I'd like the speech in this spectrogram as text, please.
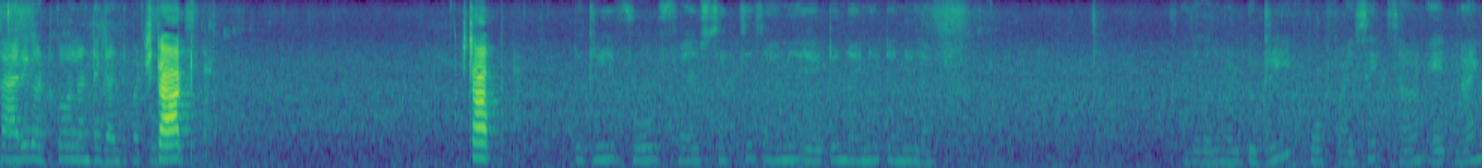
శారీ కట్టుకోవాలంటే గంట పట్టి start. Stop. Two three four five six seven eight nine ten eleven అదే కదా one two three four five six seven eight nine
